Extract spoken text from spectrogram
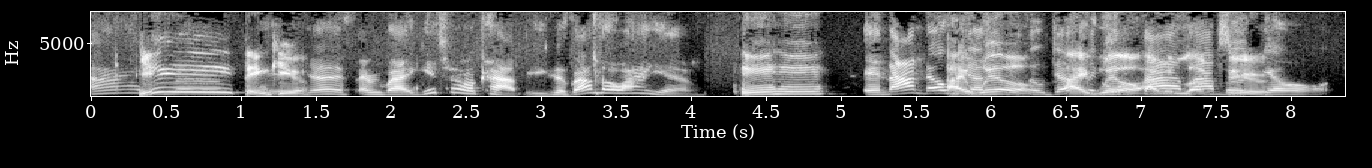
I Yay, thank it. you. Yes, everybody, get your copy because I know I am. Mhm. And I know I Justin, will. So Justin I will. I would my love book, to. y'all.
